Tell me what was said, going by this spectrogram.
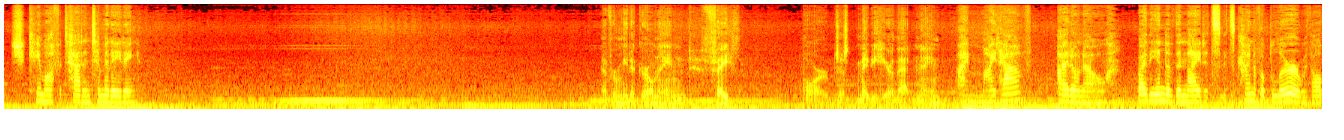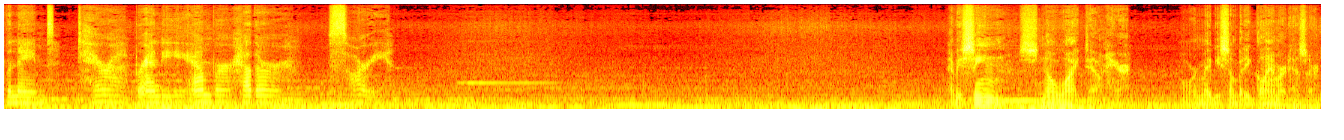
she came off a tad intimidating. Ever meet a girl named Faith? Or just maybe hear that name? I might have. I don't know. By the end of the night, it's it's kind of a blur with all the names. Tara, Brandy, Amber, Heather... Sorry. Have you seen Snow White down here? Or maybe somebody glamored as her?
